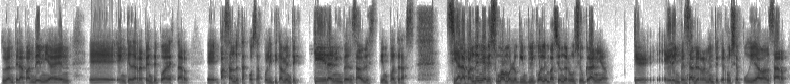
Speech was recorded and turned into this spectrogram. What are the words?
durante la pandemia en, eh, en que de repente puedan estar eh, pasando estas cosas políticamente que eran impensables tiempo atrás. Si a la pandemia le sumamos lo que implicó la invasión de Rusia a Ucrania, que era impensable realmente que Rusia pudiera avanzar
